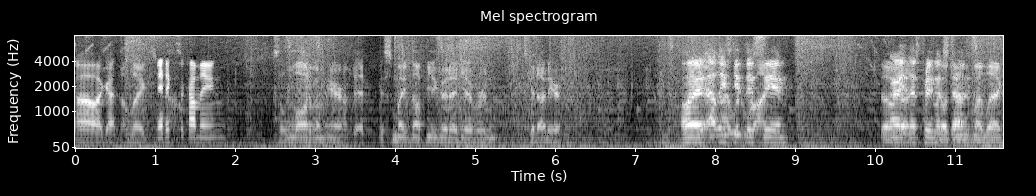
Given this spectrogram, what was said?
Oh, I got no legs. Medics are coming. There's a lot of them here. I'm dead. This might not be a good idea, Verdon. Let's get out of here. I want to Yeah, at least I get this run. seam. Oh, Alright, God. that's pretty much down done. with my leg.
